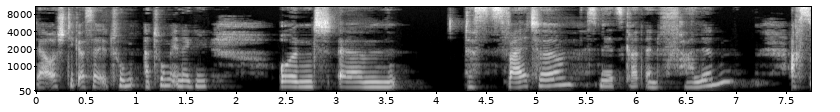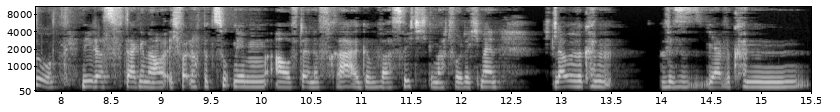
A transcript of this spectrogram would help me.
der Ausstieg aus der Atom, Atomenergie. Und ähm, das zweite ist mir jetzt gerade entfallen. Ach so, nee, das da genau. Ich wollte noch Bezug nehmen auf deine Frage, was richtig gemacht wurde. Ich meine, ich glaube, wir können, wir, ja, wir können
